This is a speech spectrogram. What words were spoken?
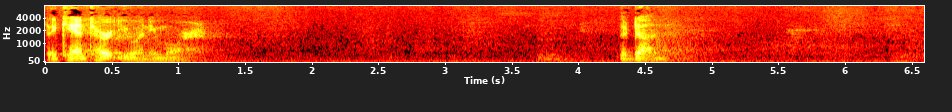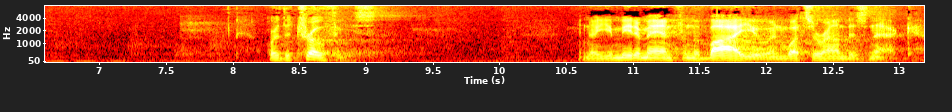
They can't hurt you anymore. They're done. or the trophies. You know, you meet a man from the bayou, and what's around his neck?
